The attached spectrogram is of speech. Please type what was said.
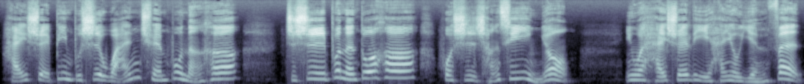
海水并不是完全不能喝，只是不能多喝或是长期饮用，因为海水里含有盐分。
